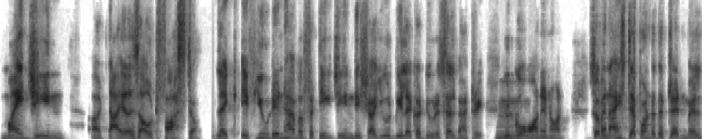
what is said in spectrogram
My gene uh, tires out faster. Like if you didn't have a fatigue gene, Disha, you would be like a Duracell battery. Mm. You'd go hmm. on and on. So when I step onto the treadmill,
